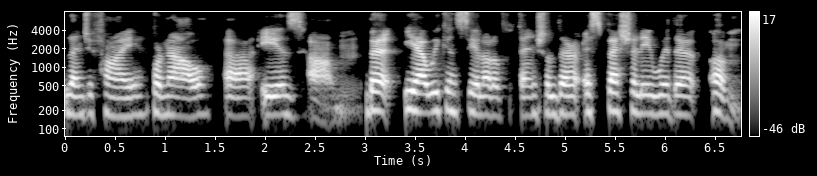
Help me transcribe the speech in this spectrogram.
Langify for now uh, is. Um, but yeah, we can see a lot of potential there, especially with the um,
